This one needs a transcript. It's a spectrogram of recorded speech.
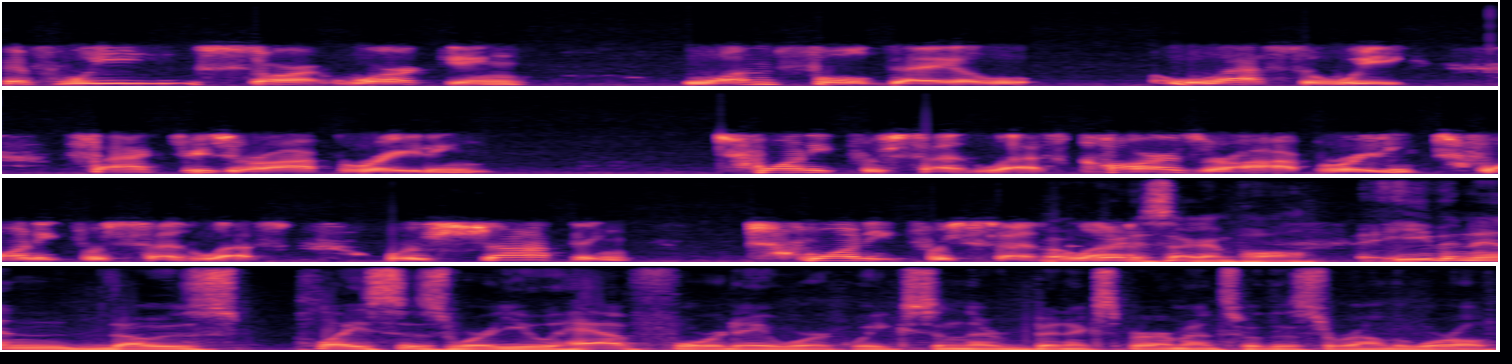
If we start working one full day less a week, Factories are operating 20% less. Cars are operating 20% less. We're shopping 20% Oh, less. wait a second, Paul. Even in those places where you have four day work weeks, and there have been experiments with this around the world,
